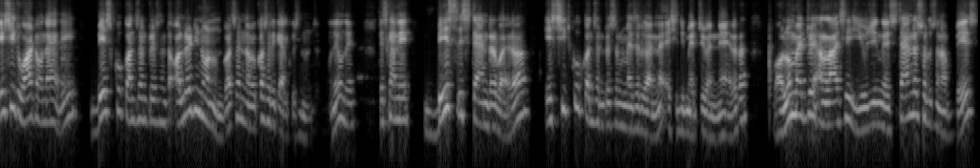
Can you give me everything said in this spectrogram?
एसिड वाट हुँदाखेरि बेसको कन्सन्ट्रेसन त अलरेडी नन हुनुपर्छ नि। नभए कसरी क्यालकुलेसन हुन्छ? हुँदै हुँदैन। त्यस कारणले बेस स्ट्यान्डर्ड भएर एसिडको कन्सन्ट्रेसन मेजर गर्नेलाई एसिडिमेट्री भन्ने हेर त। Volumetry analysis using the standard solution of base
